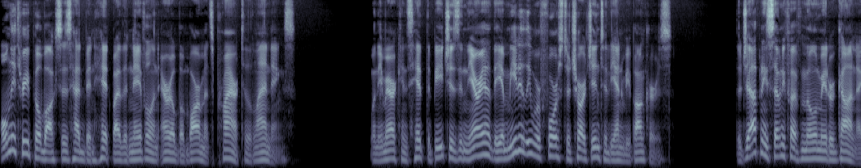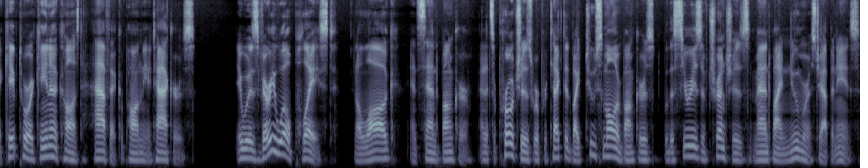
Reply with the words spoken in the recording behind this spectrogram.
Only three pillboxes had been hit by the naval and aerial bombardments prior to the landings. When the Americans hit the beaches in the area, they immediately were forced to charge into the enemy bunkers. The Japanese 75mm gun at Cape Torokina caused havoc upon the attackers. It was very well placed in a log and sand bunker, and its approaches were protected by two smaller bunkers with a series of trenches manned by numerous Japanese.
